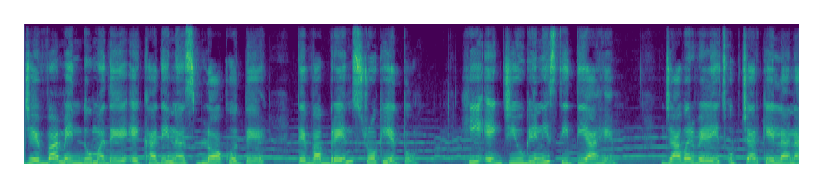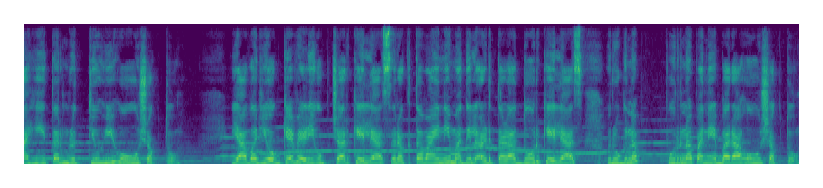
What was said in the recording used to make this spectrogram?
जेव्हा मेंदूमध्ये एखादी नस ब्लॉक होते तेव्हा ब्रेन स्ट्रोक येतो. ही एक जीवघेणी स्थिती आहे. ज्यावर वेळीच उपचार केला नाही तर मृत्यूही होऊ शकतो. यावर योग्य वेळी उपचार केल्यास रक्तवाहिनीमधील अडथळा दूर केल्यास रुग्ण पूर्णपणे बरा होऊ शकतो.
